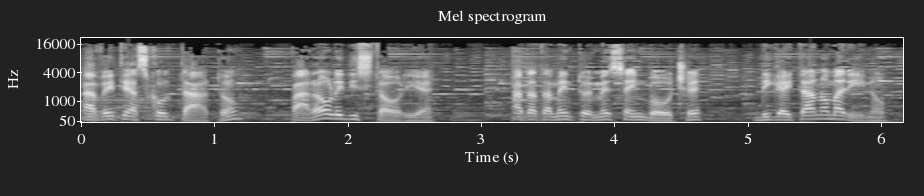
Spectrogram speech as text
Avete ascoltato Parole di storie, adattamento e messa in voce di Gaetano Marino.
